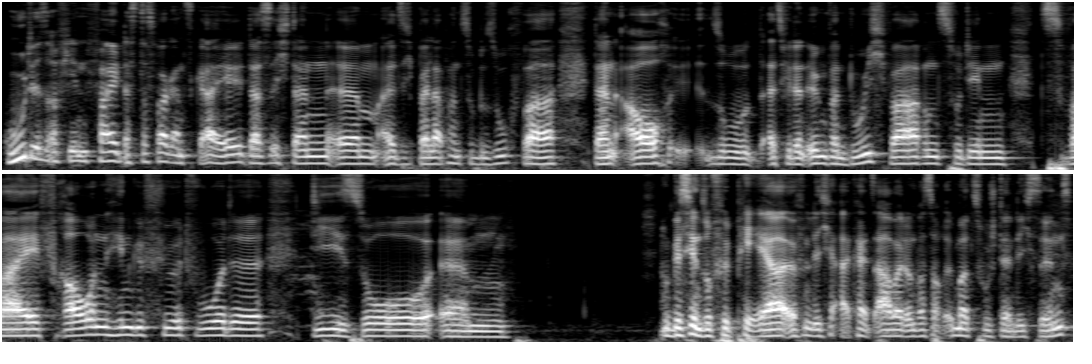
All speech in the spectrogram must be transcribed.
Gut ist auf jeden Fall, dass das war ganz geil, dass ich dann, ähm, als ich bei Lappan zu Besuch war, dann auch so, als wir dann irgendwann durch waren, zu den zwei Frauen hingeführt wurde, die so ähm, ein bisschen so für PR, Öffentlichkeitsarbeit und was auch immer zuständig sind.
